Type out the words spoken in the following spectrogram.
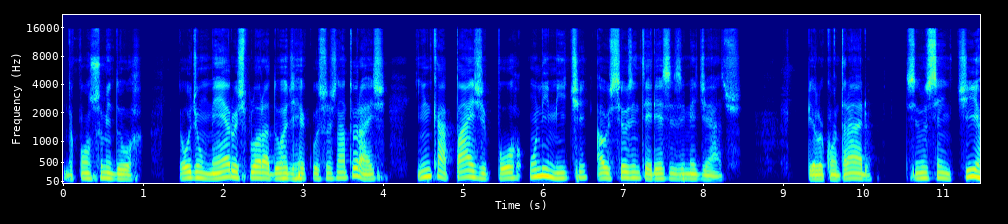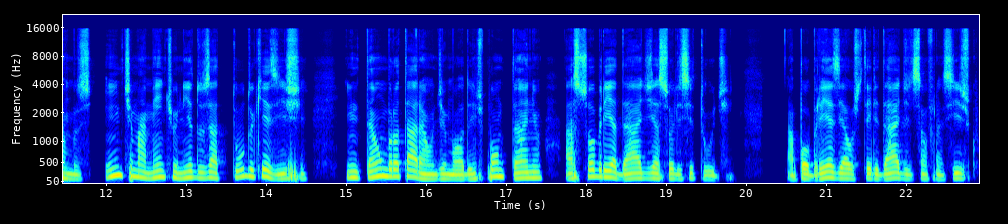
do consumidor ou de um mero explorador de recursos naturais incapaz de pôr um limite aos seus interesses imediatos. Pelo contrário, se nos sentirmos intimamente unidos a tudo que existe, então brotarão de modo espontâneo a sobriedade e a solicitude. A pobreza e a austeridade de São Francisco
